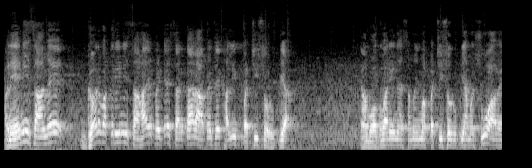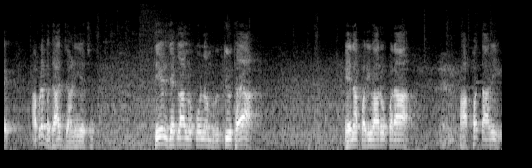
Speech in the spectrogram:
અને એની સામે ઘર વકરીની સહાય પેટે સરકાર આપે છે ખાલી પચીસો રૂપિયા. આ મોંઘવારીના સમયમાં પચીસો રૂપિયામાં શું આવે, આપણે બધા જ જાણીએ છીએ. તેર જેટલા લોકોના મૃત્યુ થયા, એના પરિવારો પર આ આફત આવી,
